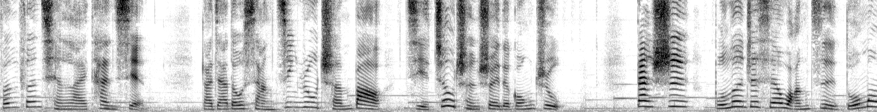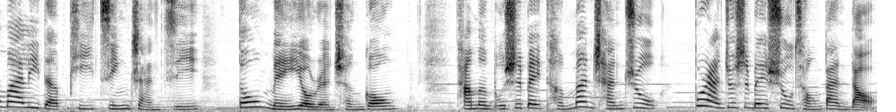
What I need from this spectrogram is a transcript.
纷纷前来探险，大家都想进入城堡解救沉睡的公主。但是，不论这些王子多么卖力的披荆斩棘，都没有人成功。他们不是被藤蔓缠住，不然就是被树丛绊倒，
